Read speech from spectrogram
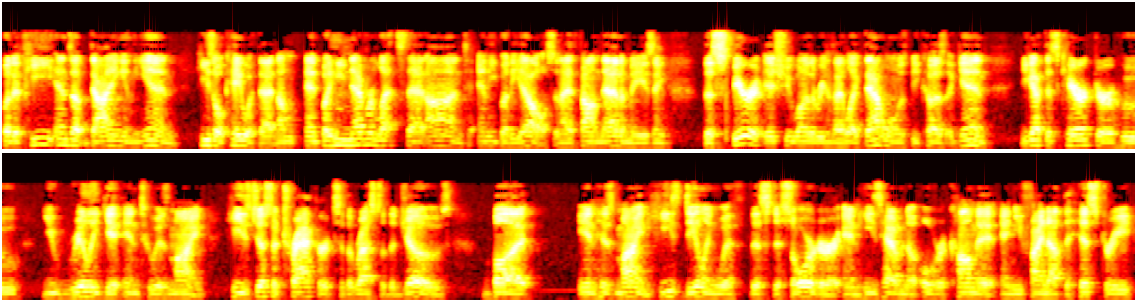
but if he ends up dying in the end, he's okay with that. And, and but he never lets that on to anybody else, and I found that amazing. The spirit issue, one of the reasons I like that one was because again, you got this character who you really get into his mind. He's just a tracker to the rest of the Joes, but in his mind, he's dealing with this disorder and he's having to overcome it. And you find out the history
